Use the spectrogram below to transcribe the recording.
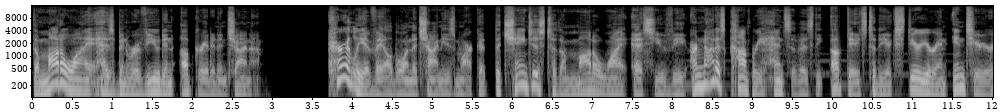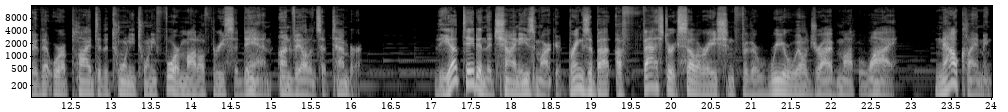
the Model Y has been reviewed and upgraded in China. Currently available in the Chinese market, the changes to the Model Y SUV are not as comprehensive as the updates to the exterior and interior that were applied to the 2024 Model 3 sedan unveiled in September. The update in the Chinese market brings about a faster acceleration for the rear-wheel drive Model Y, now claiming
